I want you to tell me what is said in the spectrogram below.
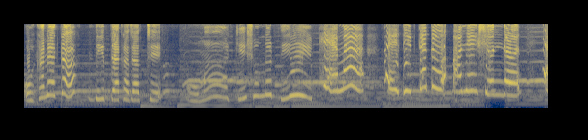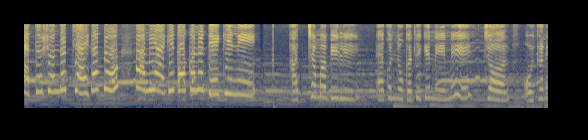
ওইখানে একটা দ্বীপ দেখা যাচ্ছে। ওমা কি সুন্দর দ্বীপ। হ্যাঁ মা এই দ্বীপটা তো অনেক সুন্দর। এত সুন্দর জায়গা তো আমি আগে কখনো দেখিনি। আচ্ছা মা বেলি এখন নৌকা থেকে নেমে চল ওইখানে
